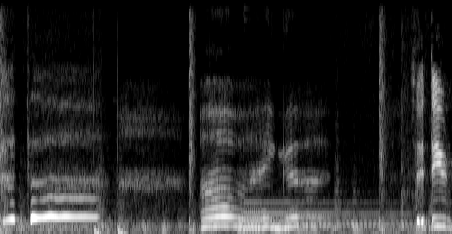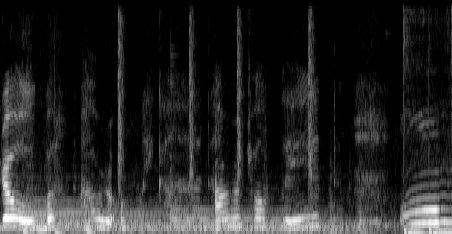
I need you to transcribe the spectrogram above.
Tada! Oh my God. So, ito yung robe. Our, oh my God. Our chocolate. Oh, ang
